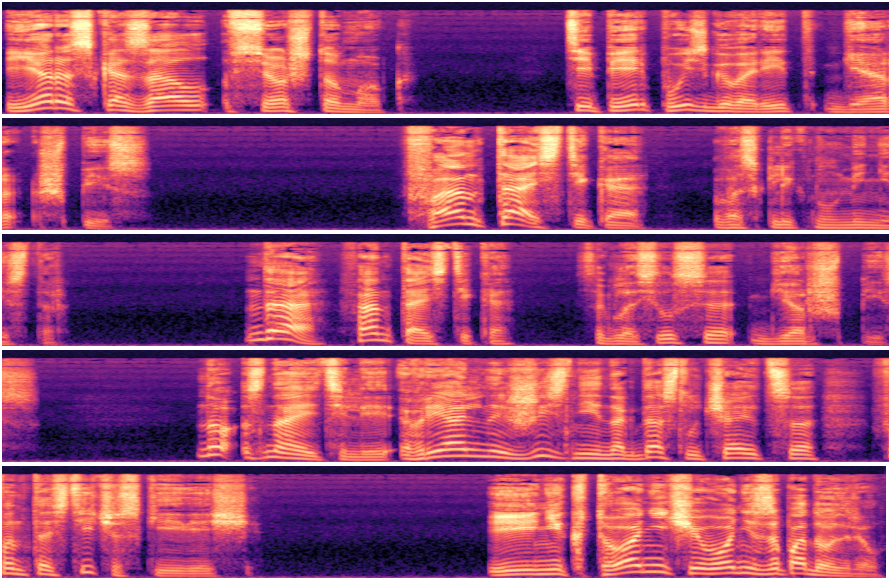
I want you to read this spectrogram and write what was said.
Я рассказал все, что мог. Теперь пусть говорит Гер Шпис. «Фантастика!» — воскликнул министр. «Да, фантастика», — согласился Гер Шпис. «Но, знаете ли, в реальной жизни иногда случаются фантастические вещи». «И никто ничего не заподозрил?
